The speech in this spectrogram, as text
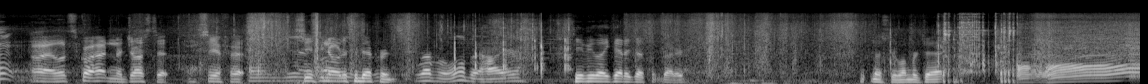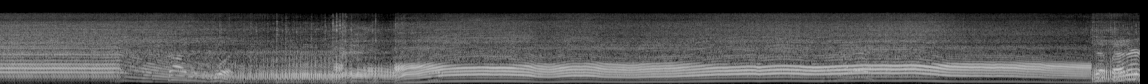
All right, let's go ahead and adjust it. See if it, um, yeah, see if you notice a difference. Rev a little bit higher. See if you like that adjustment better. Mr. Lumberjack. Is that better?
